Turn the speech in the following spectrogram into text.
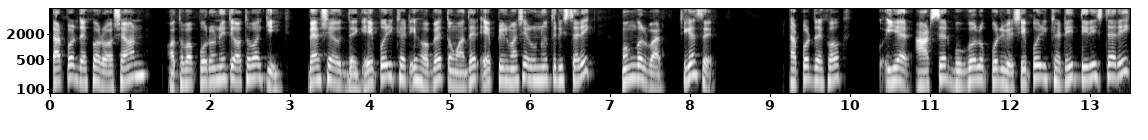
তারপর দেখো, রসায়ন অথবা পরিণতি অথবা কি? ব্যবসায় উদ্যোগ, এই পরীক্ষাটি হবে তোমাদের এপ্রিল মাসের উনত্রিশ তারিখ মঙ্গলবার, ঠিক আছে? তারপর দেখো, ইয়ার আর্টসের ভূগোল ও পরিবেশ, এই পরীক্ষাটি তিরিশ তারিখ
